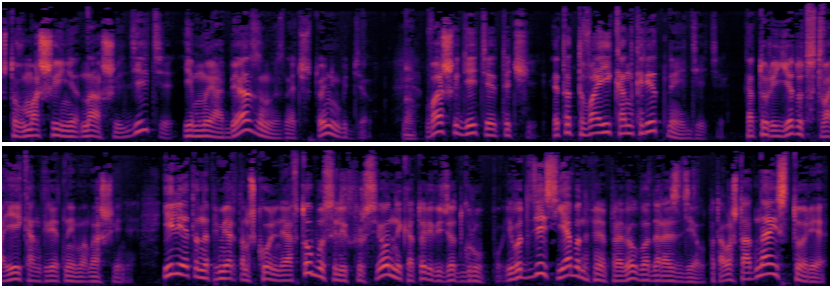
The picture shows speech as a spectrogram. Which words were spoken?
что в машине наши дети, и мы обязаны, значит, что-нибудь делать. Да. Ваши дети это чьи? Это твои конкретные дети которые едут в твоей конкретной машине. Или это, например, там школьный автобус или экскурсионный, который везет группу. И вот здесь я бы, например, провел водораздел. Потому что одна история,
